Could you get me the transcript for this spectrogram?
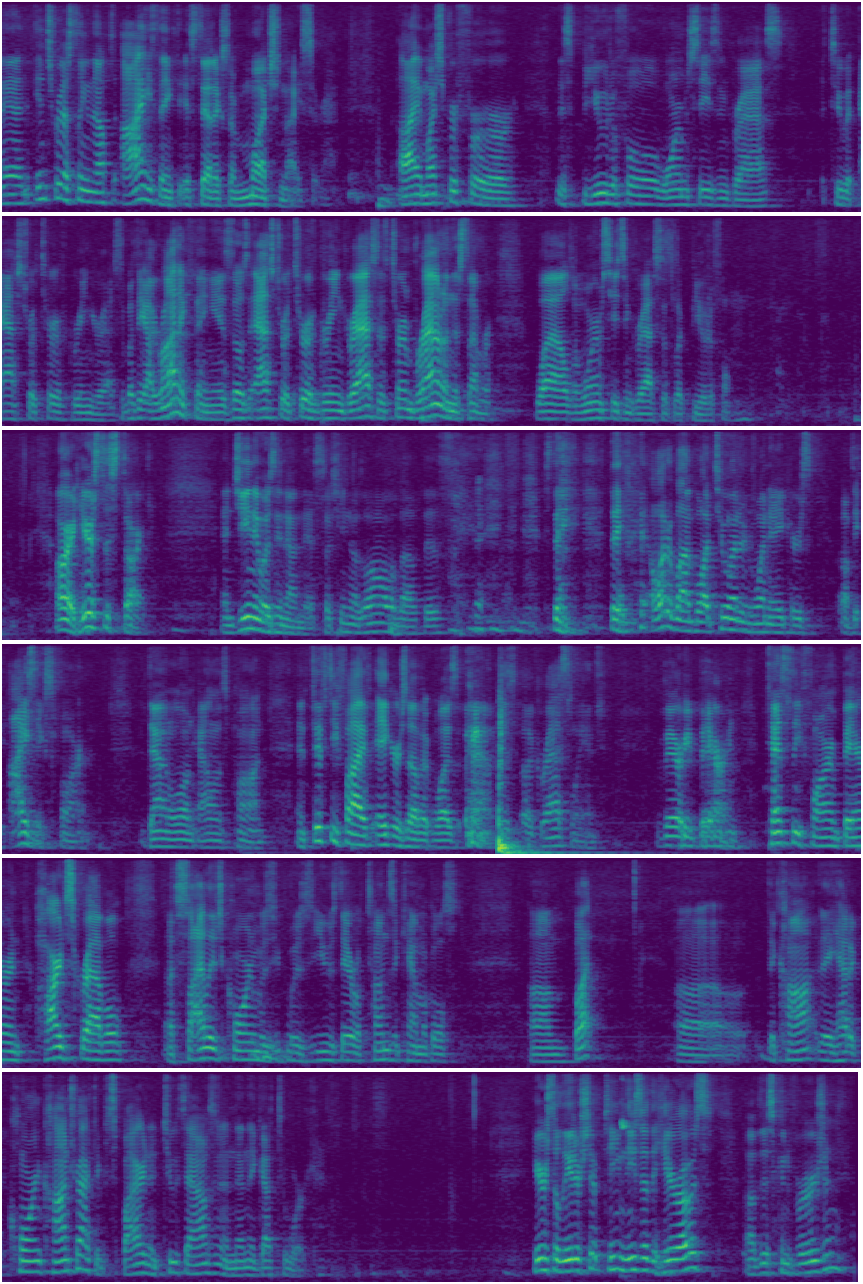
And interestingly enough, I think the aesthetics are much nicer. I much prefer this beautiful warm season grass to an astroturf green grass. But the ironic thing is those astroturf green grasses turn brown in the summer, while the warm season grasses look beautiful. All right, here's the start. And Gina was in on this, so she knows all about this. they, they, Audubon bought 201 acres of the Isaacs Farm down along Allen's Pond, and 55 acres of it was grassland, very barren, intensely farmed, barren, hard scrabble. Uh, silage corn was, was used there with tons of chemicals. Um, but uh, the con- they had a corn contract expired in 2000, and then they got to work. Here's the leadership team. These are the heroes of this conversion.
